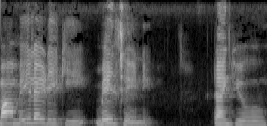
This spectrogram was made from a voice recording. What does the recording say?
మా మెయిల్ ఐడికి మెయిల్ చేయండి. Thank you.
